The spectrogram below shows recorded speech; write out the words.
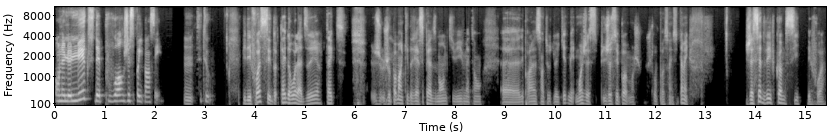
On a le luxe de pouvoir juste pas y penser. Mm. C'est tout. Puis des fois, c'est peut-être drôle à dire, peut-être, je ne veux pas manquer de respect à du monde qui vit, mettons, euh, des problèmes de santé ou tout le kit, mais moi, je je sais pas, moi, je, je trouve pas ça insultant, mais j'essaie de vivre comme si, des fois,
